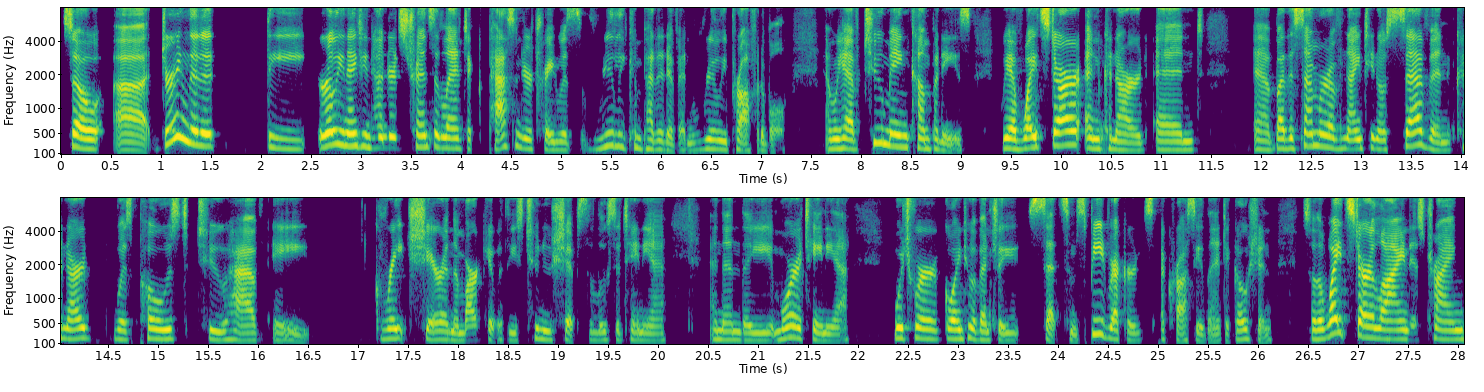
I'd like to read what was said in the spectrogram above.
So uh, during the the early 1900s, transatlantic passenger trade was really competitive and really profitable. And we have two main companies. We have White Star and Cunard. And uh, by the summer of 1907, Cunard was posed to have a great share in the market with these two new ships, the Lusitania and then the Mauretania, which were going to eventually set some speed records across the Atlantic Ocean. So the White Star Line is trying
